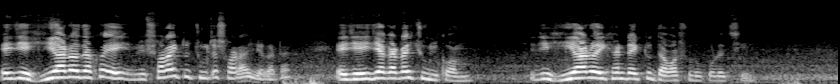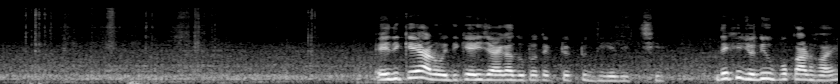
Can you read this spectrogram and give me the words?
এই যে হিয়ারও দেখো, এই সরাই একটু চুলটা সরাই জায়গাটা। এই যে এই জায়গাটায় চুল কম। এই যে হিয়ারও এইখানটা একটু দেওয়া শুরু করেছি। এইদিকে আর ওইদিকে এই জায়গা দুটোতে একটু একটু দিয়ে দিচ্ছি। দেখি যদি উপকার হয়।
